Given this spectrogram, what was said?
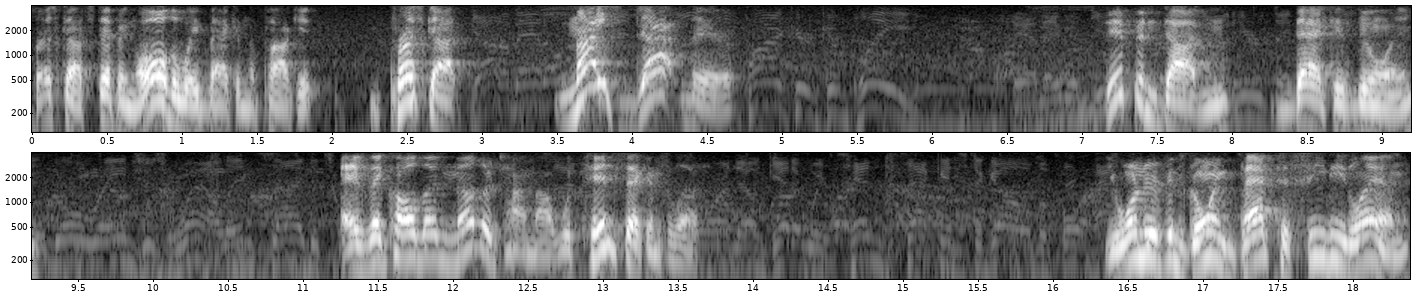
Prescott stepping all the way back in the pocket. Prescott, nice dot there. Dipping dotting, Dak is doing. As they called another timeout with 10 seconds left. You wonder if it's going back to CeeDee Lamb.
